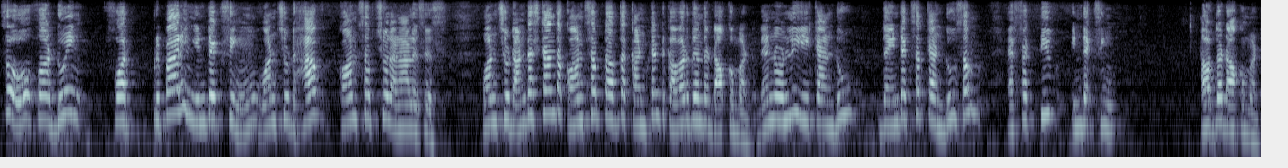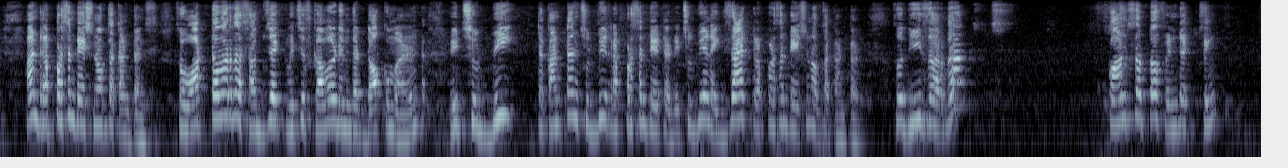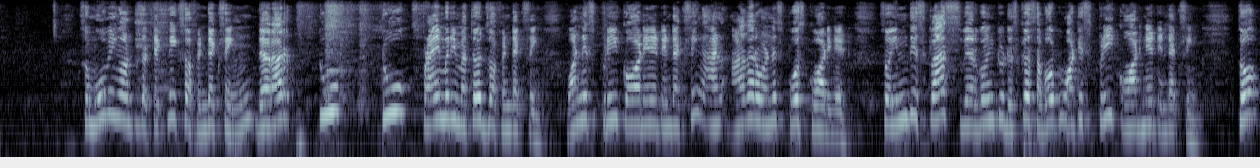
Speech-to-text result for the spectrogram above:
So for doing, for preparing indexing, one should have conceptual analysis one should understand the concept of the content covered in the document. Then only he can do the indexer can do some effective indexing of the document and representation of the contents. So whatever the subject which is covered in the document it should be the content should be represented. It should be an exact representation of the content. So these are the concept of indexing so moving on to the techniques of indexing, there are two two primary methods of indexing. One is pre-coordinate indexing and another one is post-coordinate. So in this class, we are going to discuss about what is pre-coordinate indexing. So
